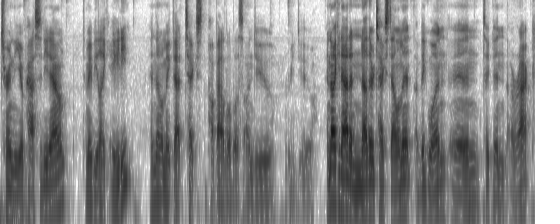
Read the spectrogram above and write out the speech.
turn the opacity down to maybe like 80 and that'll make that text pop out a little bit. Let's undo, redo. And now I can add another text element, a big one, and type in Iraq,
